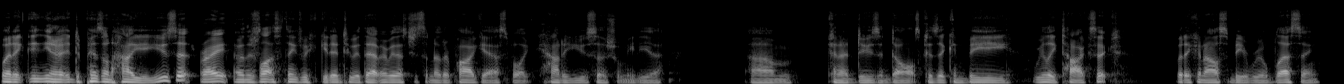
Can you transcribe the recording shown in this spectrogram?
but it you know it depends on how you use it, right? I mean, there's lots of things we could get into with that. Maybe that's just another podcast, but like how to use social media. Um, kind of do's and don'ts because it can be really toxic, but it can also be a real blessing.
